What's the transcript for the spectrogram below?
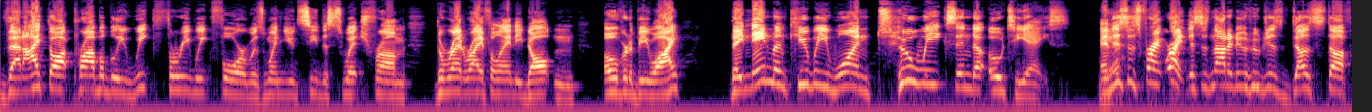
that I thought probably week three, week four was when you'd see the switch from the Red Rifle Andy Dalton over to BY. They named him QB1 two weeks into OTAs. And yeah. this is Frank Reich. This is not a dude who just does stuff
